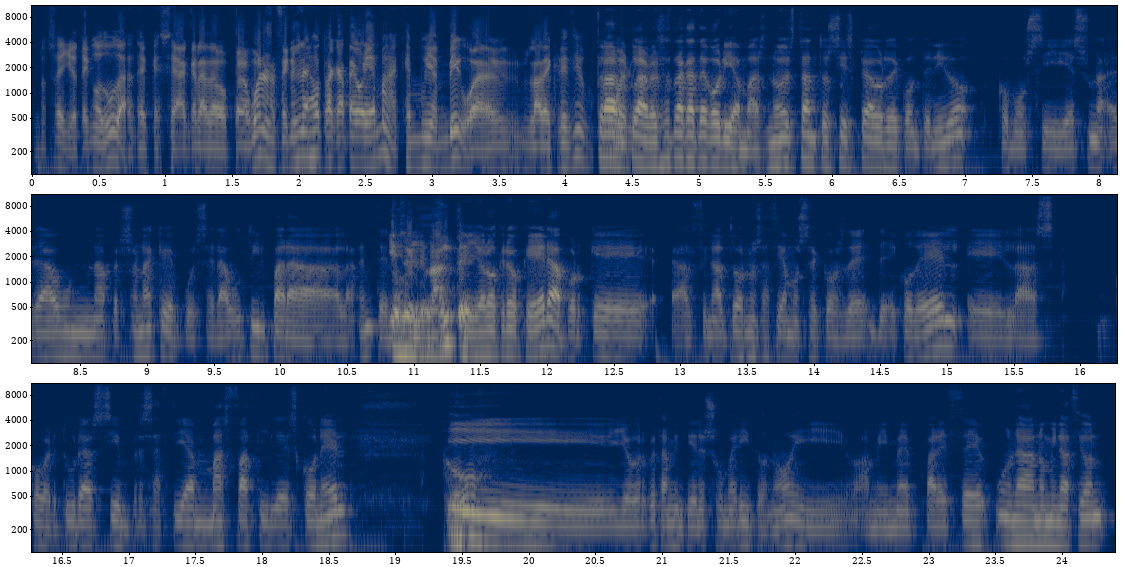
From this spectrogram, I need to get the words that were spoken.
no sé, yo tengo dudas de que sea creador. Pero bueno, al final es otra categoría más, que es muy ambigua eh, la descripción. Claro, Bueno, claro, es otra categoría más. No es tanto si es creador de contenido como si es una, era una persona que pues era útil para la gente. ¿no? Irrelevante. Que yo lo creo que era, porque al final todos nos hacíamos ecos de, de- eco de él. eh, las coberturas siempre se hacían más fáciles con él. Oh. Y yo creo que también tiene su mérito, ¿no? Y a mí me parece una nominación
